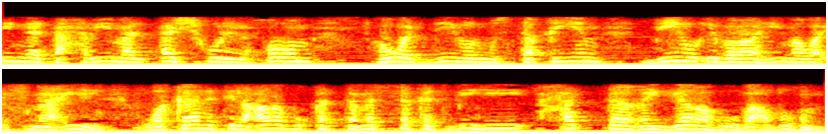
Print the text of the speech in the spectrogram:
إن تحريم الأشهر الحرم هو الدين المستقيم دين إبراهيم وإسماعيل وكانت العرب قد تمسكت به حتى غيره بعضهم.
